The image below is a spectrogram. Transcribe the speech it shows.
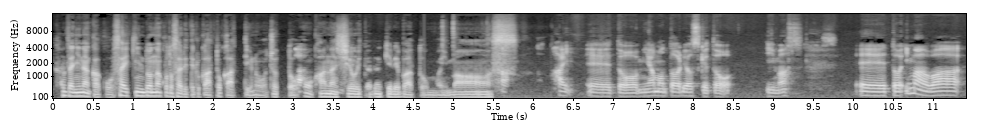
簡単になんかこう、最近どんなことされてるかとかっていうのをちょっとお話をいただければと思います。はい。えっ、と、宮本良介と言います。えっ、と、今は、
